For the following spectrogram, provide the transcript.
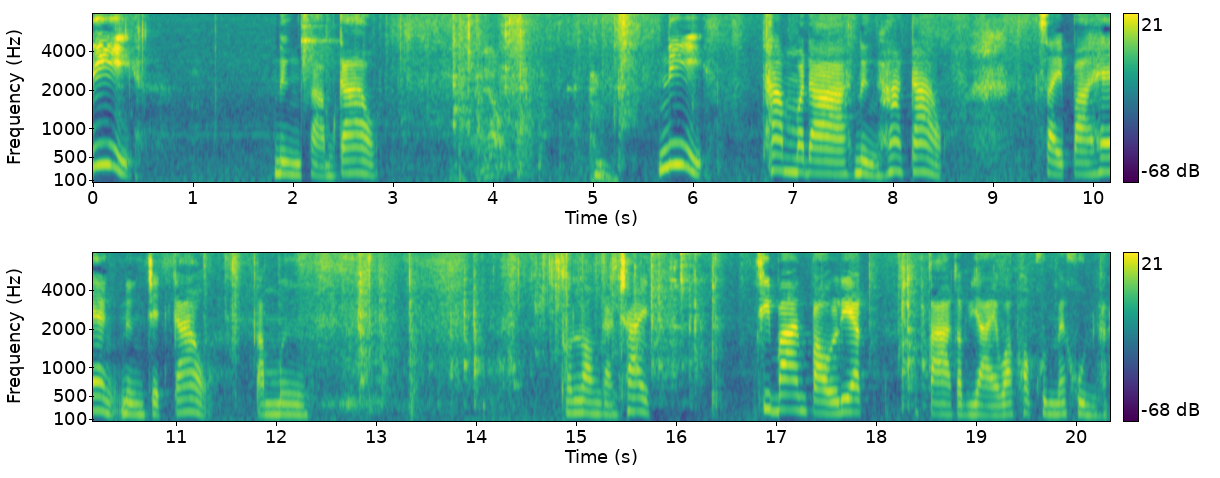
นี่หนึ่งสามเก้าแล้วนี่ ธรรมดาหนึ่งห้าเก้า ใส่ปลาแห้งหนึ่งเจ็ดเก้าตำมือ ทดลองกันใช่ ที่บ้านเปาเรียกตากับยายว่าพ่อคุณแม่คุณค่ะ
